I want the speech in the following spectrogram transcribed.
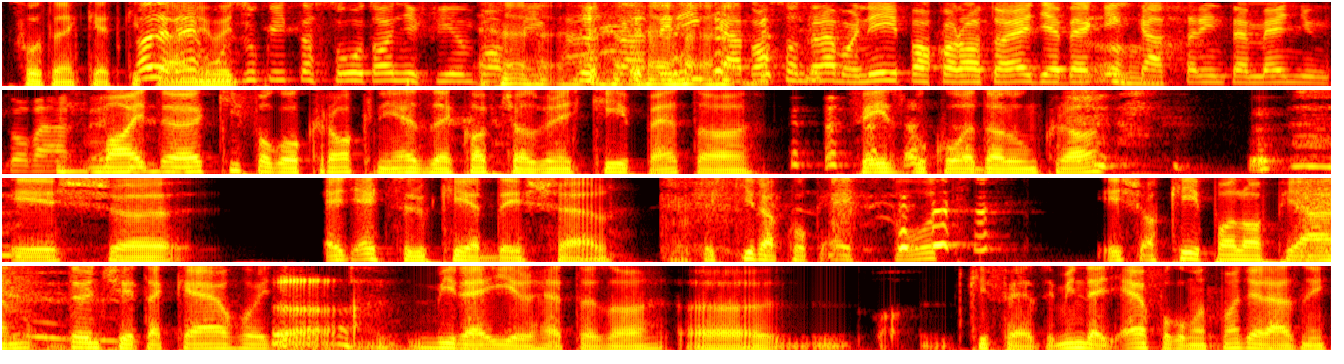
szót kellett kitalálni. Na de hogy... itt a szót, annyi film van még hát, én inkább azt mondanám, hogy népakarata, egyebek, inkább szerintem menjünk tovább. Majd uh, ki fogok rakni ezzel kapcsolatban egy képet a Facebook oldalunkra, és uh, egy egyszerű kérdéssel, hogy kirakok egy szót, és a kép alapján döntsétek el, hogy mire illhet ez a, a kifejezés. Mindegy, el fogom ott magyarázni.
